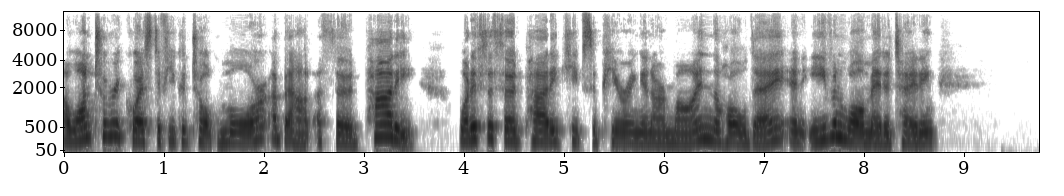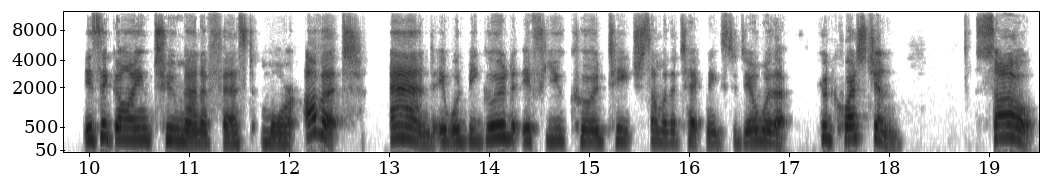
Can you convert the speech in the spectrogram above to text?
I want to request if you could talk more about a third party. What if the third party keeps appearing in our mind the whole day and even while meditating, is it going to manifest more of it? And it would be good if you could teach some of the techniques to deal with it. Good question. So,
